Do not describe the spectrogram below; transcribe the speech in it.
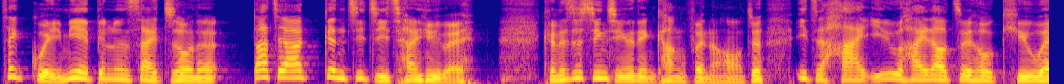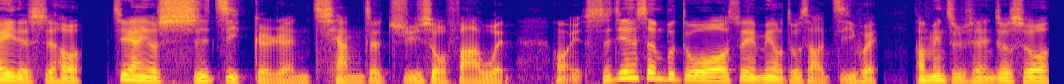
在鬼灭辩论赛之后呢，大家更积极参与了，可能是心情有点亢奋了哈，就一直嗨，一路嗨到最后 QA 的时候。竟然有十几个人抢着举手发问哦，时间剩不多哦，所以没有多少机会。旁边主持人就说：“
